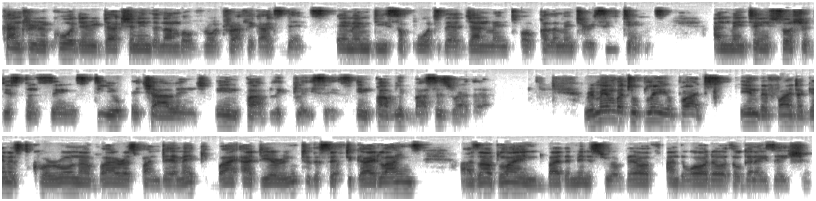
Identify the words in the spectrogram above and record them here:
Country record a reduction in the number of road traffic accidents. MMD supports the adjournment of parliamentary sittings and maintain social distancing still a challenge in public places, in public buses rather. Remember to play your part in the fight against coronavirus pandemic by adhering to the safety guidelines as outlined by the Ministry of Health and the World Health Organization.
